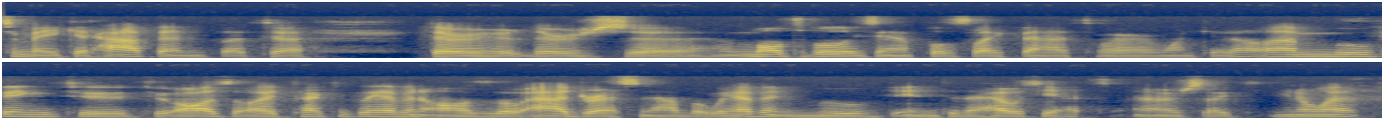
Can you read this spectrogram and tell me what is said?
to make it happen. But uh, there there's uh, multiple examples like that where one kid, oh, I'm moving to to Oslo. I technically have an Oslo address now, but we haven't moved into the house yet. And I was like, you know what?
